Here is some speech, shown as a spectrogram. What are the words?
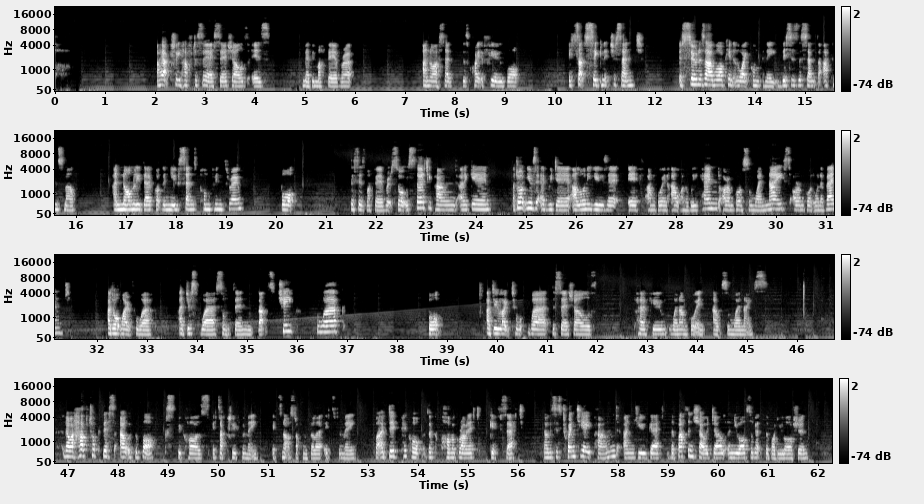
I actually have to say Seychelles is maybe my favourite. I know I said there's quite a few but it's that signature scent. As soon as I walk into the White Company this is the scent that I can smell and normally they've got the new scents pumping through but this is my favourite. So it was £30 and again, I don't use it every day. I'll only use it if I'm going out on a weekend or I'm going somewhere nice or I'm going to an event. I don't wear it for work. I just wear something that's cheap for work. But I do like to wear the Seychelles perfume when I'm going out somewhere nice. Now I have took this out of the box because it's actually for me. It's not a stocking filler, it's for me. But I did pick up the pomegranate gift set. Now this is £28 and you get the bath and shower gel and you also get the body lotion.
